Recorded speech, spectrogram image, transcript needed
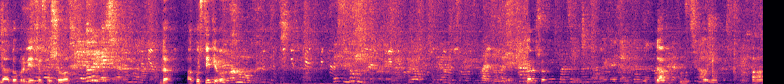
Да, добрый вечер, слушаю вас. Да, отпустить его? Хорошо. Да, понял. Ага.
